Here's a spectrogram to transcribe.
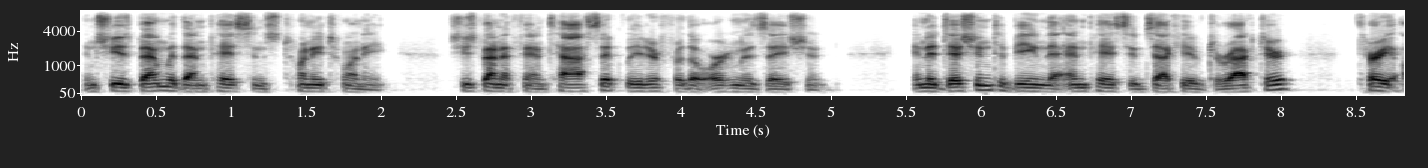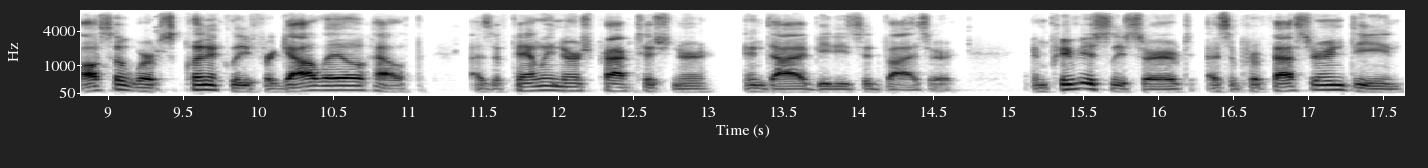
and she has been with NPACE since 2020. She's been a fantastic leader for the organization. In addition to being the NPACE executive director, Terri also works clinically for Galileo Health as a family nurse practitioner and diabetes advisor, and previously served as a professor and dean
